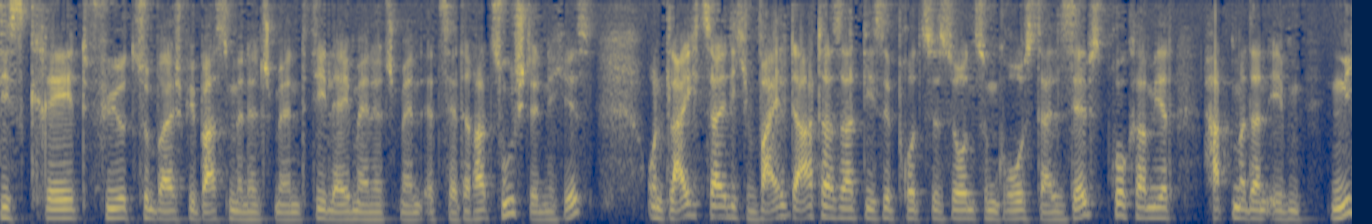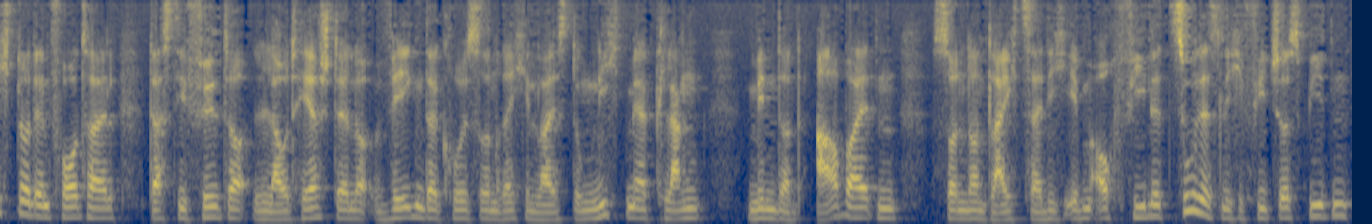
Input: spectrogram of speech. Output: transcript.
diskret für zum Beispiel Busmanagement, Delay Management etc. zuständig ist. Und gleichzeitig, weil Datasat diese Prozessoren zum Großteil selbst programmiert, hat man dann eben nicht nur den Vorteil, dass die Filter laut Hersteller wegen der größeren Rechenleistung nicht mehr klang mindernd arbeiten, sondern gleichzeitig eben auch viele zusätzliche Features bieten,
